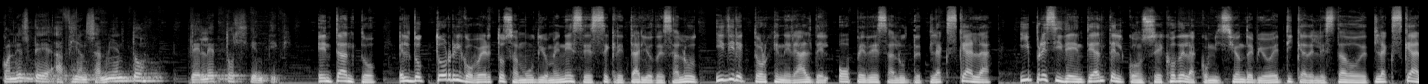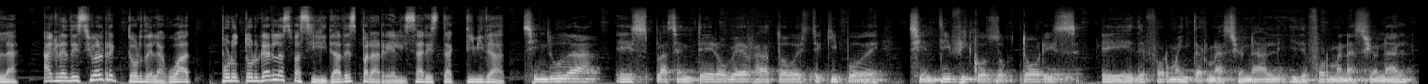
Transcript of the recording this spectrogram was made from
con este afianzamiento del etos científico. En tanto, el doctor Rigoberto Zamudio Meneses, secretario de Salud y director general del OPD Salud de Tlaxcala y presidente ante el Consejo de la Comisión de Bioética del Estado de Tlaxcala, agradeció al rector de la UAT por otorgar las facilidades para realizar esta actividad. Sin duda es placentero ver a todo este equipo de científicos, doctores eh, de forma internacional y de forma nacional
